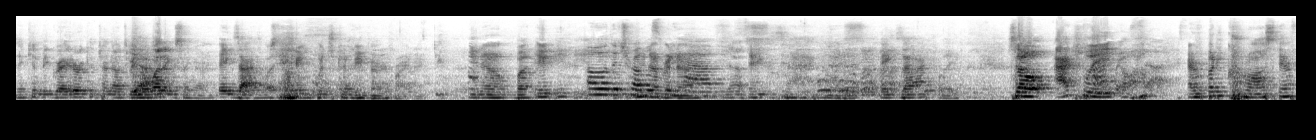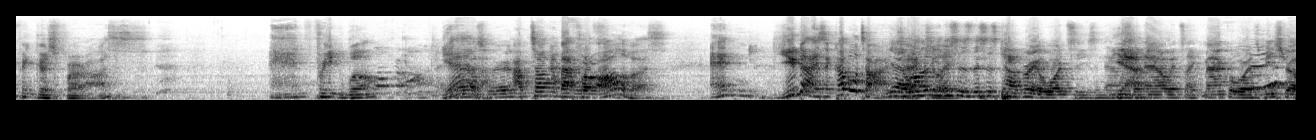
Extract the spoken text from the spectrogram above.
It can be great or it can turn out to be Yeah. the wedding singer. Exactly. Which can be very frightening. You know, but it. it, it Oh, the you troubles we know. have. Yes. Exactly. Exactly. So actually, uh, everybody cross their fingers for us. And free will. Well, for all of us. Yeah, Yes, we're- I'm talking about for all of us, and you guys a couple times. Yeah, well, actually. this is this is cabaret award season now. Yeah. So now it's like Mac Awards, Bistro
